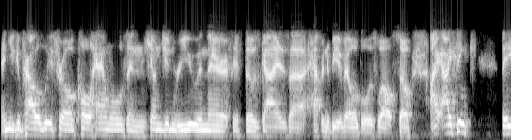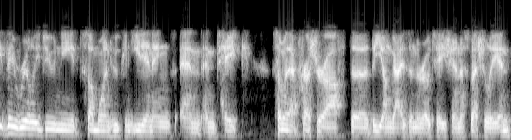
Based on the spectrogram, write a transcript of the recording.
And you could probably throw Cole Hamels and Hyunjin Ryu in there if, if those guys uh, happen to be available as well. So I, I think they they really do need someone who can eat innings and and take some of that pressure off the the young guys in the rotation, especially. And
